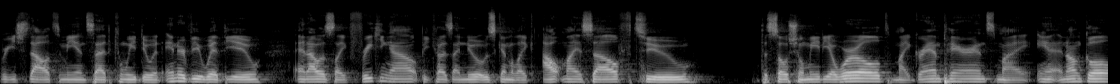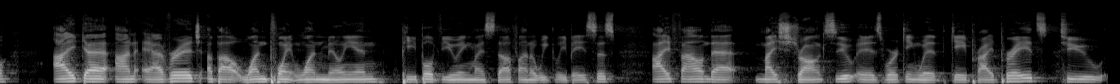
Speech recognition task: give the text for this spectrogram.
reached out to me and said, "Can we do an interview with you?" And I was like freaking out because I knew it was gonna like out myself to the social media world, my grandparents, my aunt and uncle. I get on average about 1.1 million people viewing my stuff on a weekly basis. I found that my strong suit is working with gay pride parades to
